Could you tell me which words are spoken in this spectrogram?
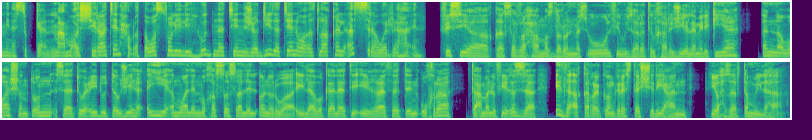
من السكان مع مؤشرات حول التوصل لهدنة جديدة وإطلاق الأسرى والرهائن. في السياق صرح مصدر مسؤول في وزارة الخارجية الأمريكية أن واشنطن ستعيد توجيه أي أموال مخصصة للأونروا إلى وكالات إغاثة أخرى تعمل في غزة إذا أقر الكونغرس تشريعا يحظر تمويلها.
